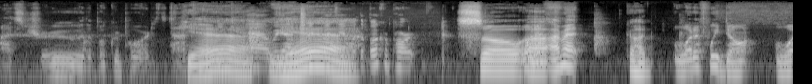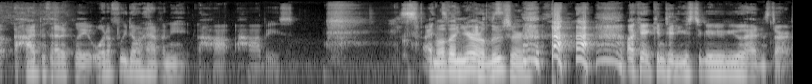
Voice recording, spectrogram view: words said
That's true. The book report. It's time. Yeah. Yeah, we gotta check back in with the book report. So uh, if- I'm at. Go ahead. What if we don't? What hypothetically? What if we don't have any ho- hobbies? Well, then you're a loser. okay, continue. You, you you go ahead and start.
